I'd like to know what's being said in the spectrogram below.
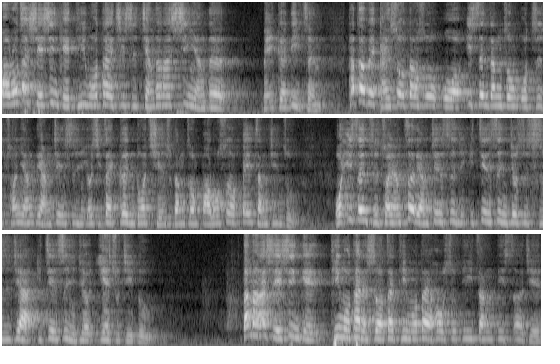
保罗在写信给提摩太，其实讲到他信仰的每一个历程。他特别感受到说：“我一生当中，我只传扬两件事情，尤其在更多前书当中，保罗说的非常清楚。我一生只传扬这两件事情，一件事情就是十字架，一件事情就耶稣基督。”当他写信给提摩太的时候，在提摩太后书第一章第十二节，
